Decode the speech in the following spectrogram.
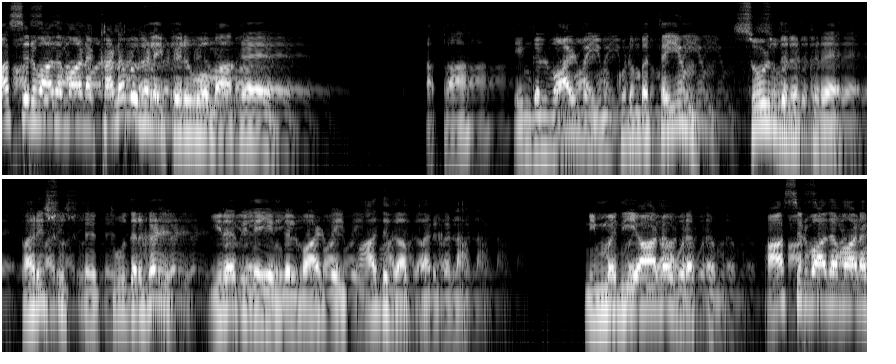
ஆசிர்வாதமான கனவுகளை பெறுவோமாக. அப்பா எங்கள் வாழ்வையும் குடும்பத்தையும் சூழ்ந்திருக்கிற பரிசுத்த தூதர்கள் இரவிலே எங்கள் வாழ்வை பாதுகாப்பார்களாக. நிம்மதியான உறக்கம் ஆசிர்வாதமான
